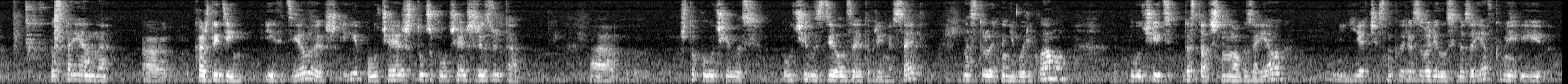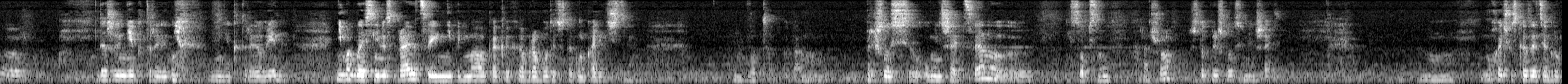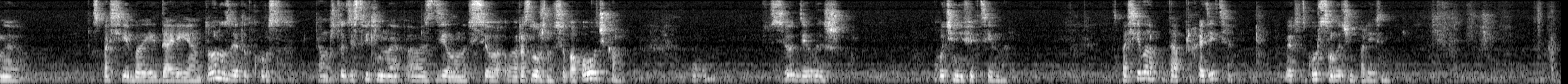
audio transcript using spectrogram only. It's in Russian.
постоянно, а, каждый день их делаешь и получаешь, тут же получаешь результат. А, что получилось? Получилось сделать за это время сайт, настроить на него рекламу, получить достаточно много заявок. Я, честно говоря, завалила себя заявками и э, даже некоторые, некоторое время не могла с ними справиться и не понимала, как их обработать в таком количестве. Вот. Пришлось уменьшать цену, э, собственно, хорошо, что пришлось уменьшать. Ну, хочу сказать огромное спасибо и Дарье, и Антону за этот курс, потому что действительно э, сделано все, разложено все по полочкам. Все делаешь очень эффективно. Спасибо, да, проходите. Этот курс, он очень полезен.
